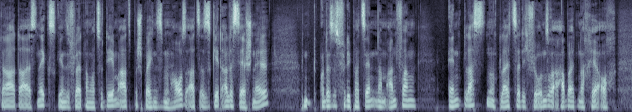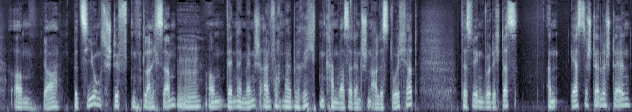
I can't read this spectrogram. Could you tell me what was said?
da, da ist nichts, gehen Sie vielleicht nochmal zu dem Arzt, besprechen Sie es mit dem Hausarzt. Also es geht alles sehr schnell. Und, und das ist für die Patienten am Anfang entlasten und gleichzeitig für unsere Arbeit nachher auch ähm, ja, beziehungsstiftend gleichsam, mhm. ähm, wenn der Mensch einfach mal berichten kann, was er denn schon alles durch hat. Deswegen würde ich das an erste Stelle stellen.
